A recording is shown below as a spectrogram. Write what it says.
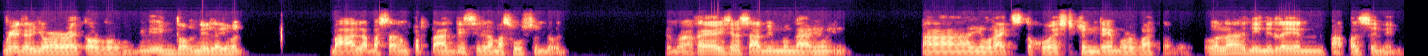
whether you are right or wrong. Ignore nila yun. Bahala, basta importante sila masusunod. Diba? Kaya yung sinasabi mo na yung ah yung rights to question them or what, wala, hindi nila yan papansinin.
